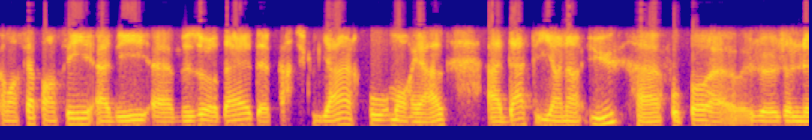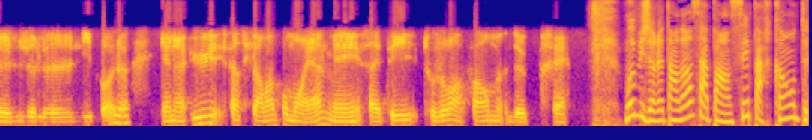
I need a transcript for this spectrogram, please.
commencer à penser à des euh, mesures d'aide particulières pour Montréal. À date, il y en a eu. Euh, faut pas, je, je, le, je le nie pas là. Il y en a eu particulièrement pour Montréal, mais ça a été toujours en forme de prêt. Oui, mais j'aurais tendance à penser, par contre,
